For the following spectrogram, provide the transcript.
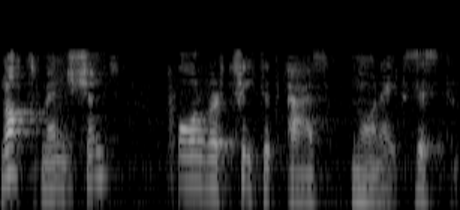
not mentioned or were treated as non existent.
